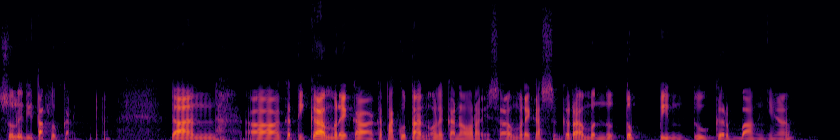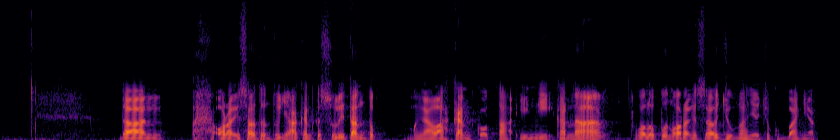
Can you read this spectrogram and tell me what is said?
sulit ditaklukkan. Ya. Dan uh, ketika mereka ketakutan oleh karena orang Israel, mereka segera menutup pintu gerbangnya. Dan orang Israel tentunya akan kesulitan untuk mengalahkan kota ini karena walaupun orang Israel jumlahnya cukup banyak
